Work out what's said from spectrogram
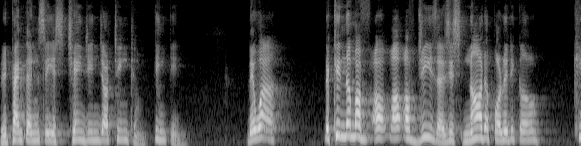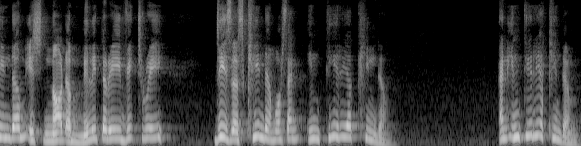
Repentance is changing your thinking. They were, the kingdom of, of, of Jesus is not a political kingdom, it's not a military victory. Jesus' kingdom was an interior kingdom. An interior kingdom.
